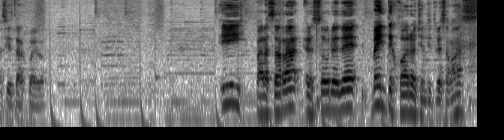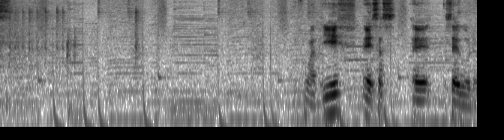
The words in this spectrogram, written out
Así está el juego. Y para cerrar, el sobre de 20 jugadores 83 o más. If esas, eh, seguro.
